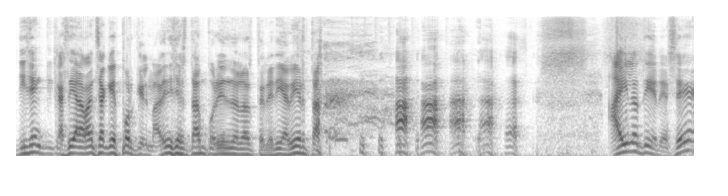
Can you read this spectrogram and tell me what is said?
Dicen que Castilla-La Mancha que es porque el Madrid están poniendo la hostelería abierta. Ahí lo tienes, ¿eh?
